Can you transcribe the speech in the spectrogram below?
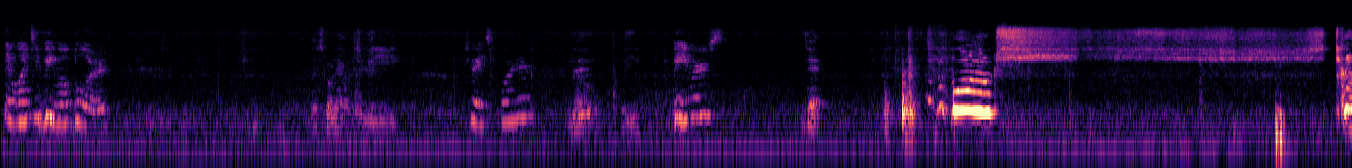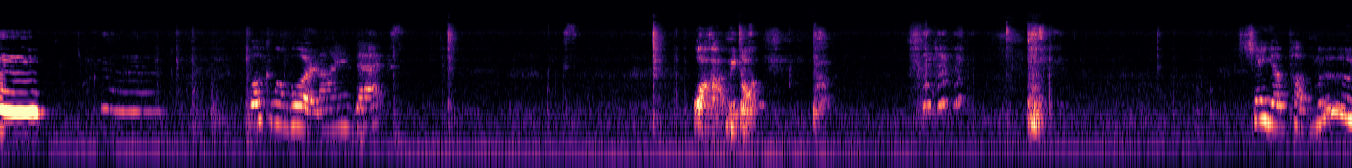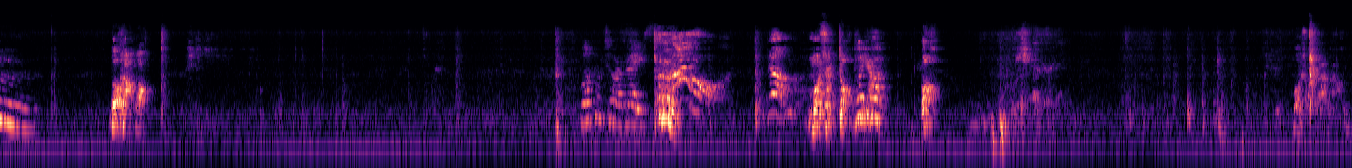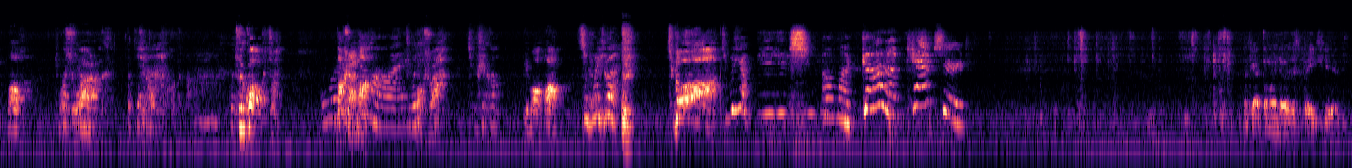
They want to be aboard. Let's go down to the, Transporter? no, Beavers? deck. Welcome aboard. I am Dax. Waka, me talk. Shaya Pamu. Waka, waka. Welcome to our base. No. Masha talk. Waka. Oh. Masha Oh. Masha. Masha. Oh my god, I'm captured. Look out the window of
